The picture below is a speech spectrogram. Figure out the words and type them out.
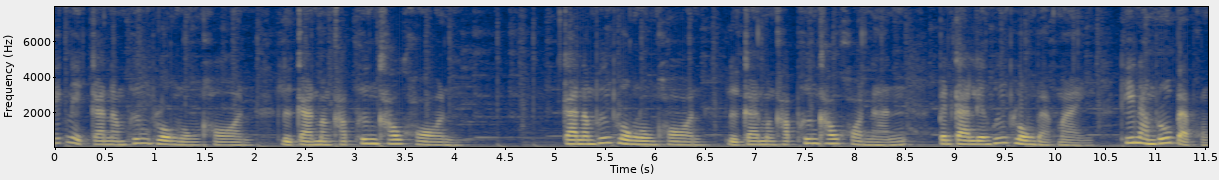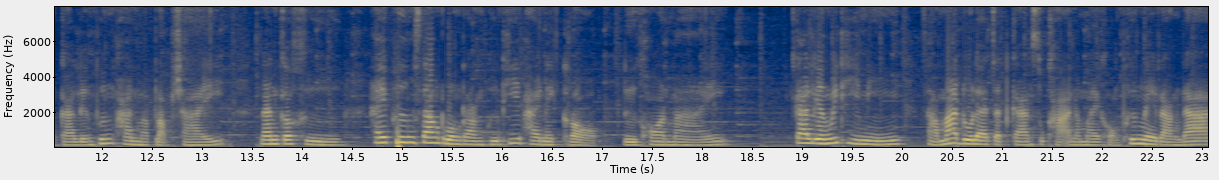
เทคนิคการนำพึ่งโพรงลงคอนหรือการบังคับพึ่งเข้าคอน การนำพึ่งโพรงลงคอนหรือการบังคับพึ่งเข้าคอนนั้น เป็นการเลี้ยงพึ่งโพรงแบบใหม่ ที่นำรูปแบบของการเลี้ยงพึ่งพันธุ์มาปรับใช้ นั่นก็คือ ให้พึ่งสร้างรวงรังพื้นที่ภายในกรอบหรือคอนไม้ การเลี้ยงวิธีนี้สามารถดูแลจัดการสุขอนามัยของพึ่งในรังได้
